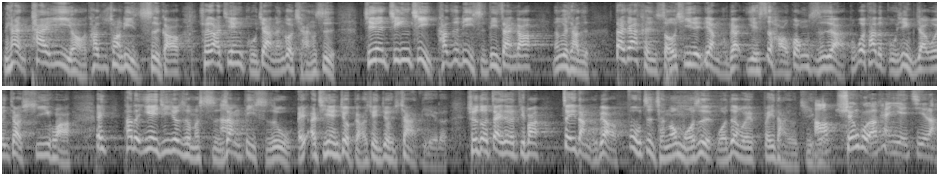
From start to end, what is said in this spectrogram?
你看太毅哦，它是创历史次高，所以它今天股价能够强势。今天经济它是历史第三高，能够强势，大家很熟悉的量股票也是好公司啊，不过它的股性比较温，叫西华，哎，它的业绩就是什么史上第十五，哎，啊，今天就表现就下跌了，所以说在这个地方这一档股票复制成功模式，我认为非常有机会。好，选股要看业绩了，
